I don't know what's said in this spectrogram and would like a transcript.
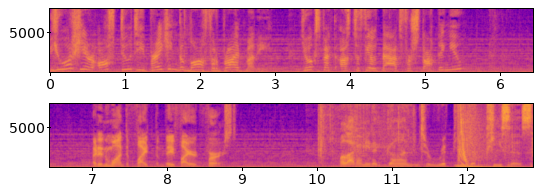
You're here off-duty breaking the law for bribe money. You expect us to feel bad for stopping you? I didn't want to fight them. They fired first. Well, I don't need a gun to rip you to pieces.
